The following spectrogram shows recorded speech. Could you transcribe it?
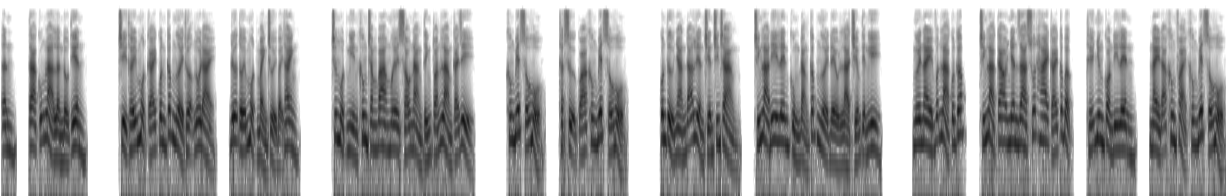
Ân, ta cũng là lần đầu tiên. Chỉ thấy một cái quân cấp người thượng lôi đài, đưa tới một mảnh chửi bậy thanh. Trước 1036 nàng tính toán làm cái gì? Không biết xấu hổ, thật sự quá không biết xấu hổ. Quân tử nhàn đã liền chiến chính tràng, chính là đi lên cùng đẳng cấp người đều là chiếm tiện nghi. Người này vẫn là quân cấp, chính là cao nhân ra suốt hai cái cấp bậc, thế nhưng còn đi lên, này đã không phải không biết xấu hổ,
